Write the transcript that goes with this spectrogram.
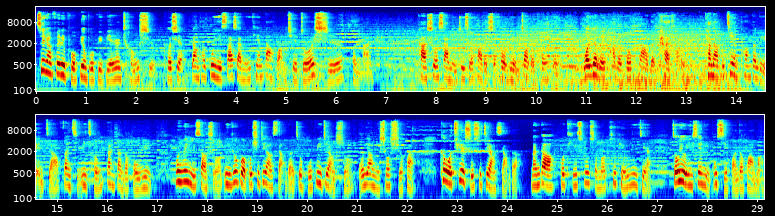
虽然菲利普并不比别人诚实，可是让他故意撒下弥天大谎却着实很难。他说下面这些话的时候，脸涨得通红。我认为他们都画得太好了。他那不健康的脸颊泛起一层淡淡的红晕，微微一笑说：“你如果不是这样想的，就不必这样说。我要你说实话。可我确实是这样想的。难道不提出什么批评意见？”总有一些你不喜欢的话吗？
